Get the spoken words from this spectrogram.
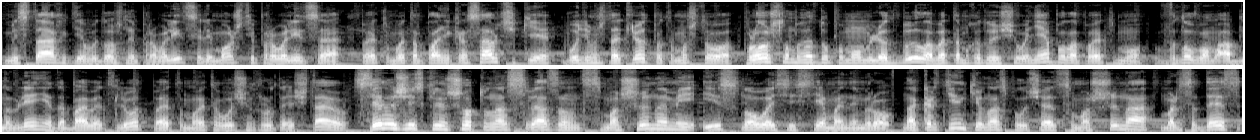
места, где вы должны провалиться или можете провалиться. Поэтому в этом плане красавчики. Будем ждать лед, потому что в прошлом году, по-моему, лед был, а в этом году еще его не было, поэтому в новом обновлении добавят лед, поэтому это очень круто, я считаю. Следующий скриншот у нас связан с машинами и с новой системой номеров. На картине картинке у нас получается машина Mercedes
